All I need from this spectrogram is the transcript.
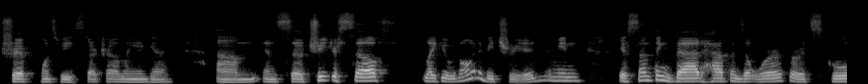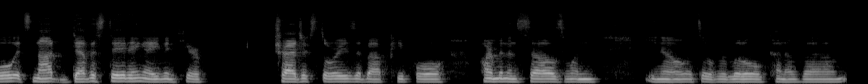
trip once we start traveling again. Um, and so treat yourself like you would want to be treated. I mean, if something bad happens at work or at school, it's not devastating. I even hear tragic stories about people harming themselves when, you know, it's over little kind of um,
